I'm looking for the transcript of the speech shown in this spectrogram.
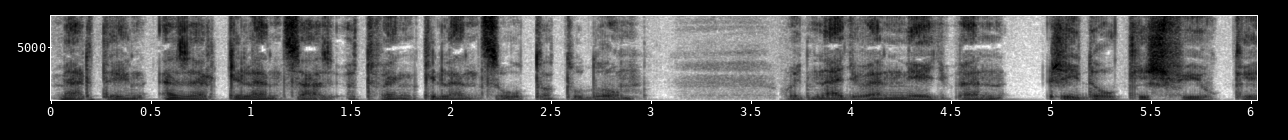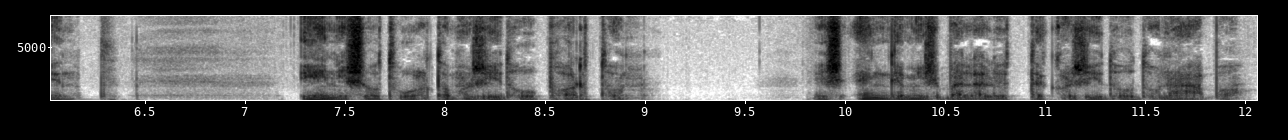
Mert én 1959 óta tudom, hogy 44-ben zsidó kisfiúként én is ott voltam a zsidó parton, és engem is belelőttek a zsidó Donába.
